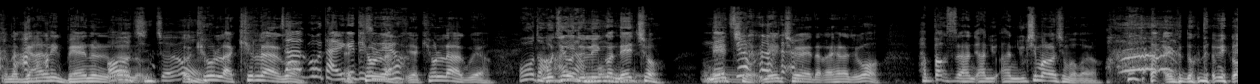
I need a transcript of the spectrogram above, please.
그다음에 garlic 반을 네. 아, 어, 진짜요? 어, 콜라 콜라하고 짜고 달게 예, 드시네요? 예, 콜라하고요. 어, 나 오징어 아예 안 눌린 건 먹는데. 나초. 나초. 나초에다가 해가지고 한 박스 한, 한, 한 60만 원씩 먹어요. 아, 이거 농담이고.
